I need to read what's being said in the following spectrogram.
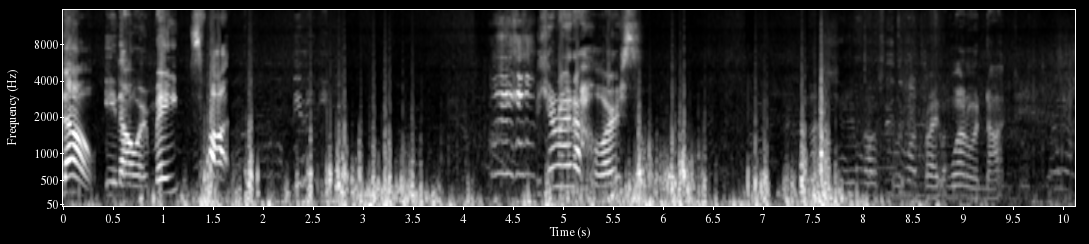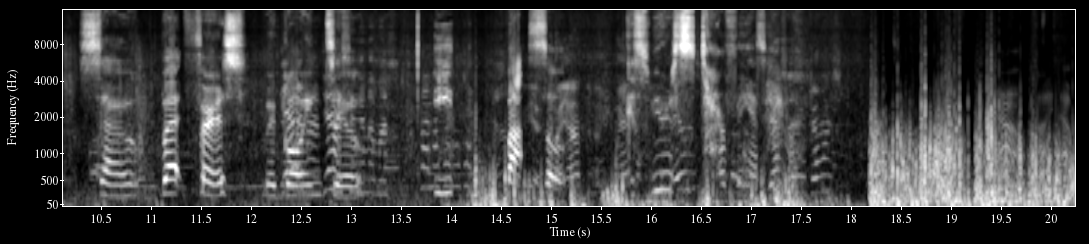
Now in our main spot. We can ride a horse. I'm not sure if I would ride one or not. So, but first we're going to eat bakso because we're starving as hell. Now I am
